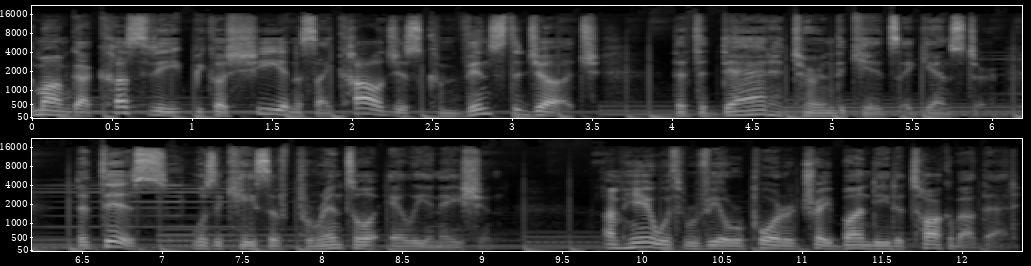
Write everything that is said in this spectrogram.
The mom got custody because she and a psychologist convinced the judge that the dad had turned the kids against her that this was a case of parental alienation. I'm here with Reveal reporter Trey Bundy to talk about that.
